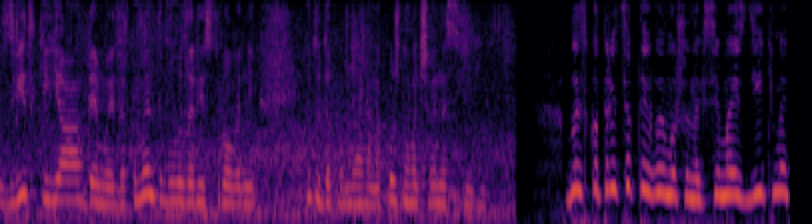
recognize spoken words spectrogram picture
звідки я, де мої документи були зареєстровані. Буде допомога на кожного члена сім'ї. Близько 30 вимушених сімей з дітьми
